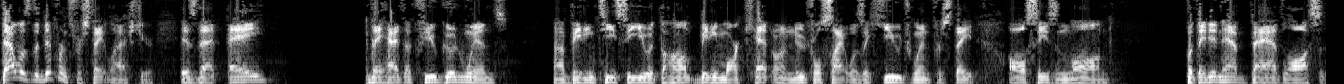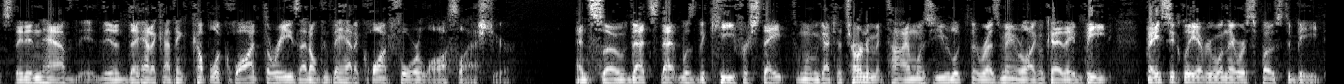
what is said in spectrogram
That was the difference for State last year. Is that a they had a few good wins. Uh, beating TCU at the hump, beating Marquette on a neutral site was a huge win for State all season long but they didn't have bad losses. They didn't have they had a, I think a couple of quad threes. I don't think they had a quad four loss last year. And so that's that was the key for state when we got to tournament time was you looked at the resume and were like, okay, they beat basically everyone they were supposed to beat.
